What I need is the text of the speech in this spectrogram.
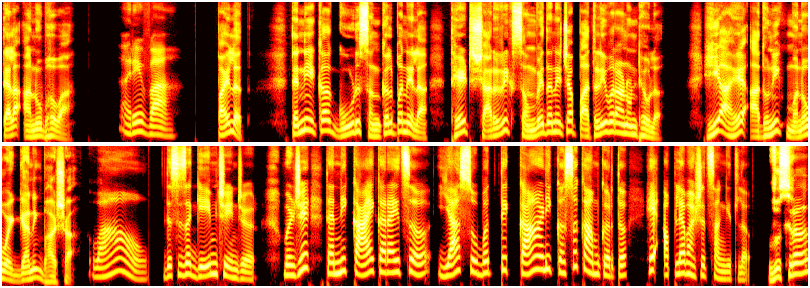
त्याला अनुभवा. अरे वा. पाहिलं त्यांनी एका गूढ संकल्पनेला थेट शारीरिक संवेदनेच्या पातळीवर आणून ठेवलं. ही आहे आधुनिक मनोवैज्ञानिक भाषा. Wow. This is a game changer म्हणजे त्यांनी काय करायचं यासोबत ते का आणि कसं काम करतं हे आपल्या भाषेत सांगितलं. दुसरं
